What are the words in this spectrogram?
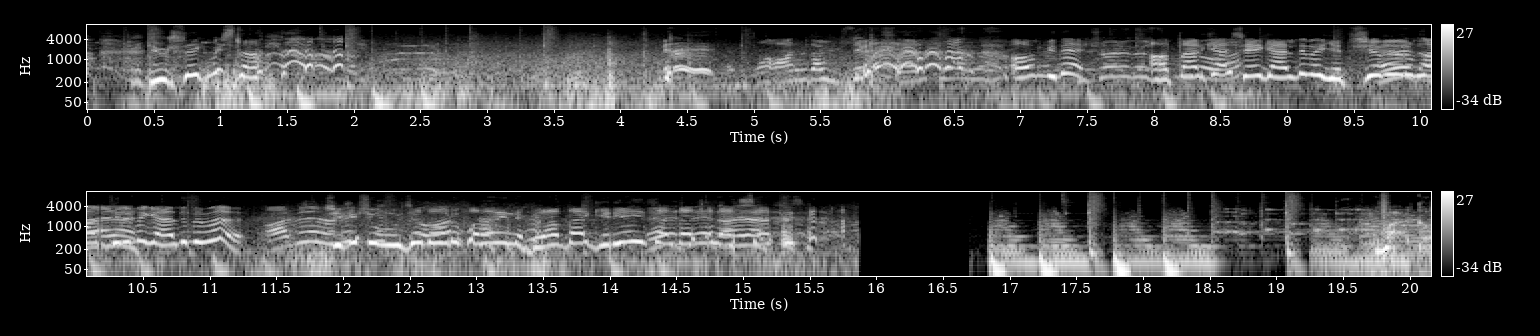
yüksekmiş lan. Harbiden yüksek. Ama bir de atlarken şey geldi mi? Yetişemiyorum Evet, lan aynen. tribi geldi değil mi? Harbiden Çünkü şu uca doğru falan indi. Biraz daha geriye insen Evet, zaten evet, aynen. aşağı düşer. Marco.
